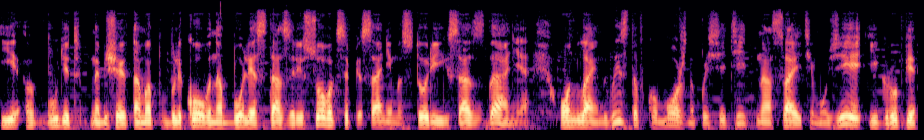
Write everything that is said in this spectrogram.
И будет, обещают нам, опубликовано более 100 зарисовок с описанием истории их создания. Онлайн-выставку можно посетить на сайте музея и группе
